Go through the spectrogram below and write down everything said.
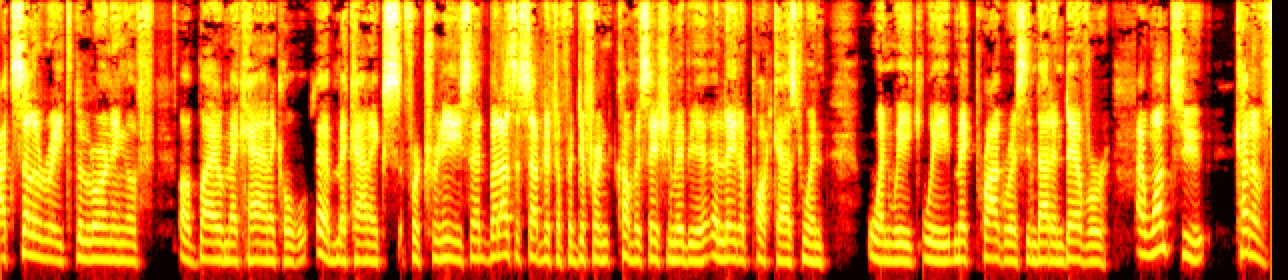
accelerate the learning of, of biomechanical uh, mechanics for trainees. And, but that's a subject of a different conversation, maybe a, a later podcast when when we we make progress in that endeavor. I want to kind of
